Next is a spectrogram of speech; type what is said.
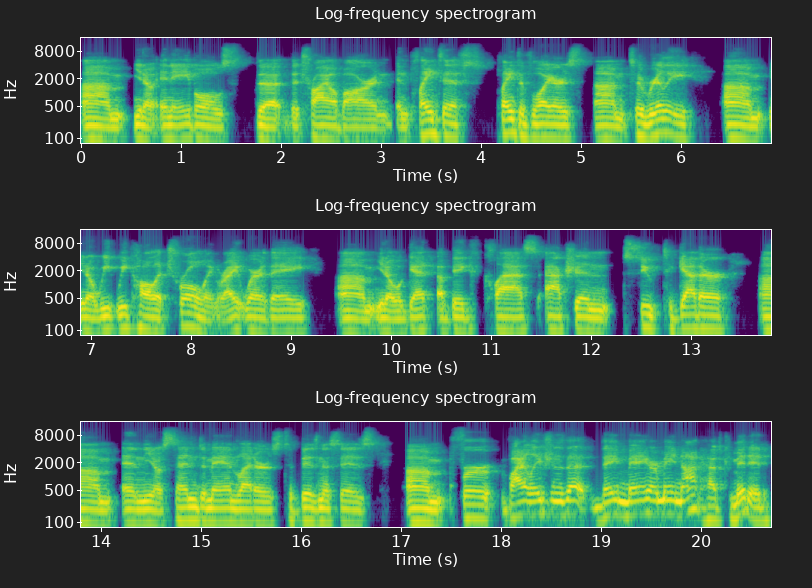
um, you know, enables the the trial bar and, and plaintiffs plaintiff lawyers um, to really um, you know we we call it trolling, right, where they um, you know will get a big class action suit together um, and you know send demand letters to businesses um, for violations that they may or may not have committed.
